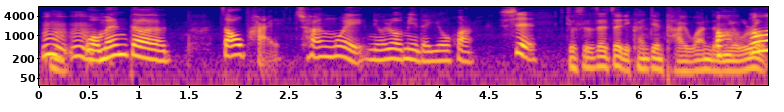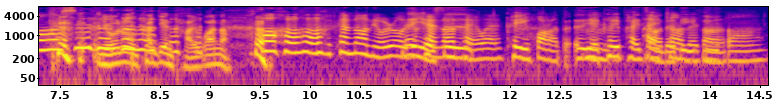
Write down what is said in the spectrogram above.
嗯嗯，我们的招牌川味牛肉面的优化是。就是在这里看见台湾的牛肉，哦 哦、是牛肉看见台湾呐、啊 哦，看到牛肉就看到台湾，可以画的，呃，也可以拍照的地方。嗯、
